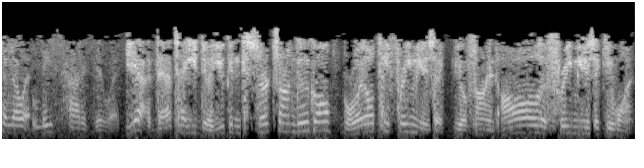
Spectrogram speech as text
to know at least how to do it. Yeah, that's how you do it. You can search on Google royalty free music. You'll find all the free music you want.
